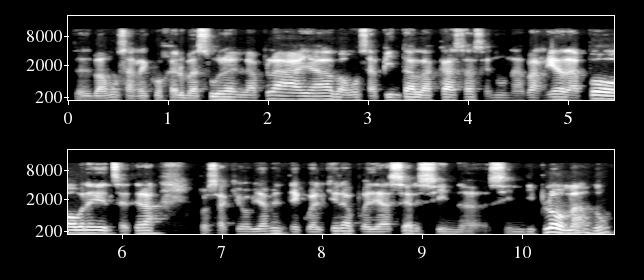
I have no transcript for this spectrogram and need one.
Entonces vamos a recoger basura en la playa, vamos a pintar las casas en una barriada pobre, etcétera, cosa que obviamente cualquiera puede hacer sin, uh, sin diploma, ¿no?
